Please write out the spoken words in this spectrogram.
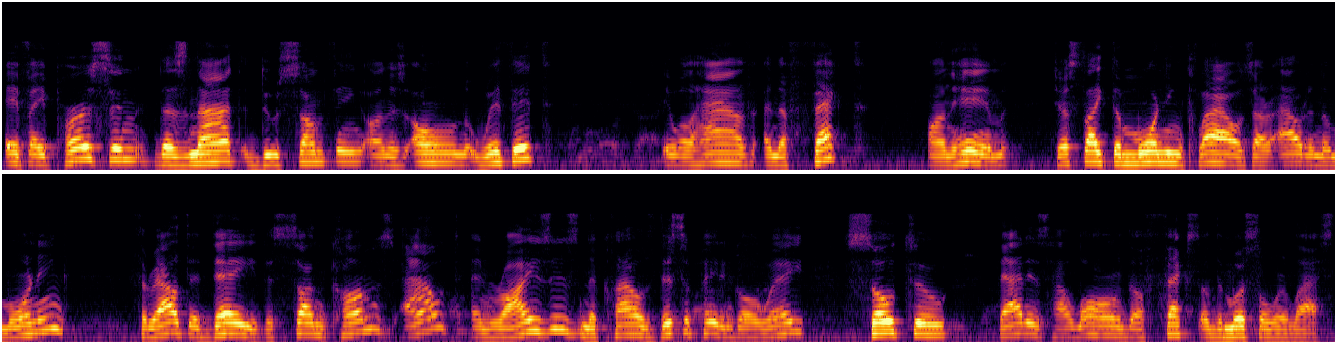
If a person does not do something on his own with it, it will have an effect on him, just like the morning clouds are out in the morning. Throughout the day, the sun comes out and rises, and the clouds dissipate and go away so too, that is how long the effects of the musar will last.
